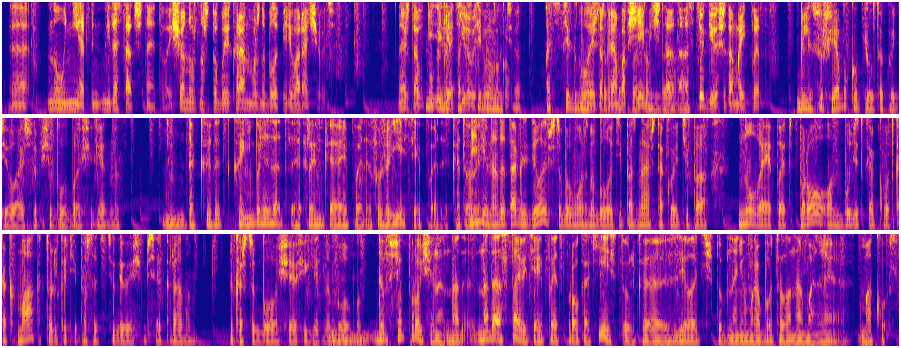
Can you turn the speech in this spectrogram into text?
Э, ну, нет, недостаточно этого. Еще нужно, чтобы экран можно было переворачивать. Знаешь, да, вот ну, Или отстегнуть, его вокруг. Отстегнуть. Ой, это прям вообще этом, мечта, да. да. Отстегиваешь, и там iPad. Блин, слушай, я бы купил такой девайс, вообще было бы офигенно. Так это каннибализация рынка iPad. Уже есть iPad, которые... Не, не, надо так сделать, чтобы можно было, типа, знаешь, такой, типа, новый iPad Pro, он будет как вот как Mac, только, типа, с отстегивающимся экраном. Мне кажется, было вообще офигенно было бы. Да все прочее. Надо, надо оставить iPad Pro как есть, только сделать, чтобы на нем работала нормальная macOS.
